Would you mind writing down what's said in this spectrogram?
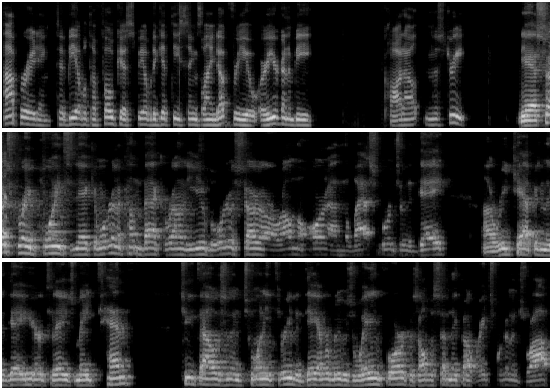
operating to be able to focus, be able to get these things lined up for you or you're going to be caught out in the street. Yeah, such great points, Nick. And we're going to come back around to you, but we're going to start around the horn on the last words of the day. Uh, recapping the day here today is May 10th, 2023, the day everybody was waiting for because all of a sudden they thought rates were going to drop.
